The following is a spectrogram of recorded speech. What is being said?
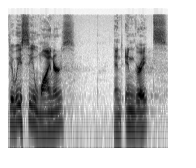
do we see whiners and ingrates?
